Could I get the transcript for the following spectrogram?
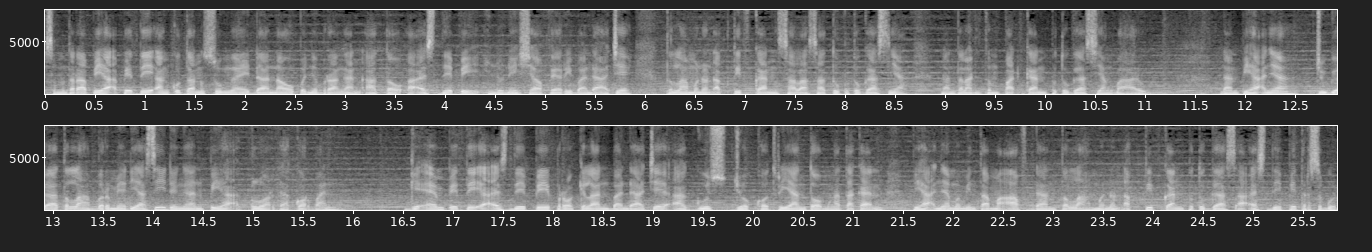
Sementara pihak PT Angkutan Sungai Danau Penyeberangan atau ASDP Indonesia Ferry Banda Aceh telah menonaktifkan salah satu petugasnya dan telah ditempatkan petugas yang baru. Dan pihaknya juga telah bermediasi dengan pihak keluarga korban. GMPT ASDP Perwakilan Banda Aceh Agus Joko Trianto mengatakan pihaknya meminta maaf dan telah menonaktifkan petugas ASDP tersebut.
